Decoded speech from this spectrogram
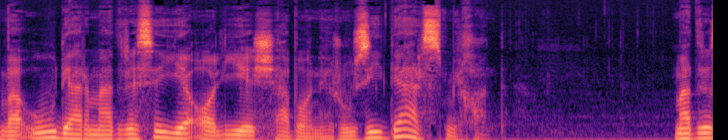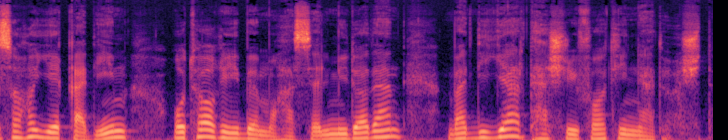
و او در مدرسه عالی شبانه روزی درس می خواند. مدرسه های قدیم اتاقی به محصل می‌دادند و دیگر تشریفاتی نداشت.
